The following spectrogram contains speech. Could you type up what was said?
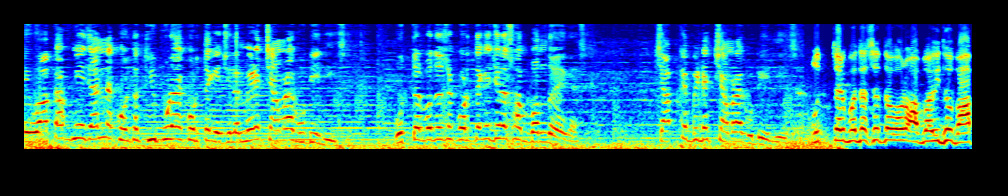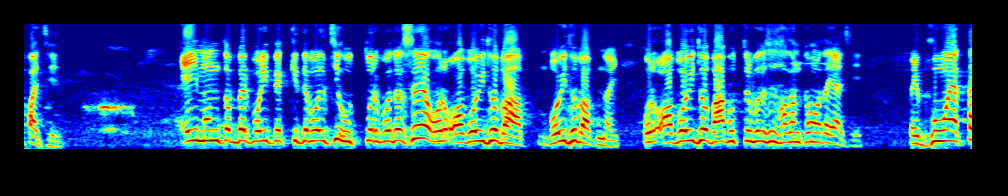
এই ওয়াকাফ নিয়ে যান না করতে ত্রিপুরায় করতে গেছিল, মেরে চামড়া গুটিয়ে দিয়েছে। উত্তরপ্রদেশে করতে গেছিল, সব বন্ধ হয়ে গেছে। চাপকে পিঠের চামড়া গুটিয়ে দিয়েছে। উত্তরপ্রদেশে তো ওর অবৈধ বাপ আছে। এই মন্তব্যের পরিপ্রেক্ষিতে বলছি, উত্তরপ্রদেশে ওর অবৈধ বাপ, বৈধ বাপ নয়, ওর অবৈধ বাপ উত্তরপ্রদেশে শাসন ক্ষমতায় আছে। ওই ভুয়ো একটা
